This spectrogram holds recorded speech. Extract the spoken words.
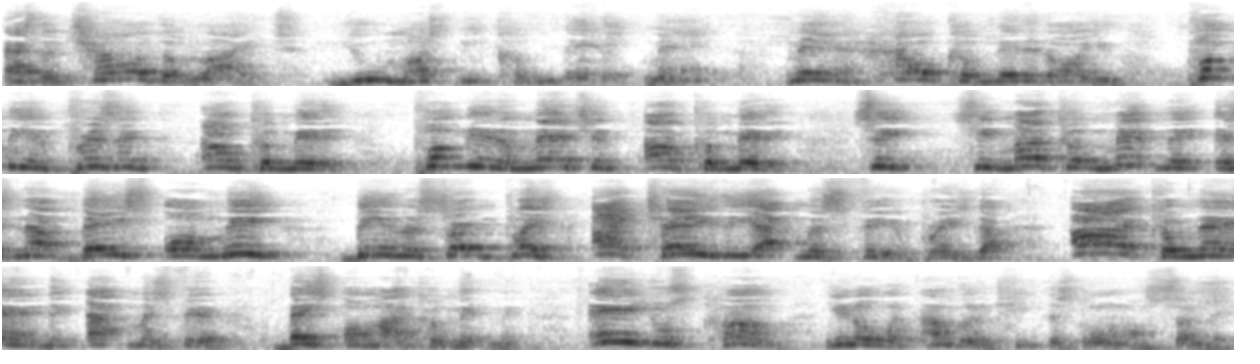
As a child of light, you must be committed, man. Man, how committed are you? Put me in prison, I'm committed. Put me in a mansion, I'm committed. See, see, my commitment is not based on me being in a certain place. I change the atmosphere, praise God. I command the atmosphere based on my commitment. Angels come. You know what? I'm going to keep this going on Sunday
